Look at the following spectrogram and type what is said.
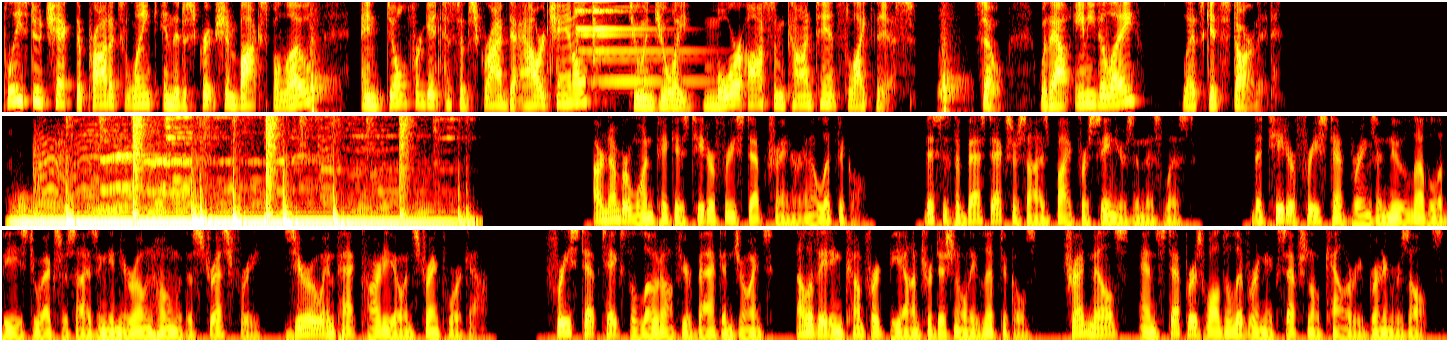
Please do check the product link in the description box below, and don't forget to subscribe to our channel to enjoy more awesome contents like this. So, without any delay, let's get started. Our number one pick is Teeter Free Step Trainer and Elliptical. This is the best exercise bike for seniors in this list. The Teeter Free Step brings a new level of ease to exercising in your own home with a stress free, zero impact cardio and strength workout. Free Step takes the load off your back and joints, elevating comfort beyond traditional ellipticals, treadmills, and steppers while delivering exceptional calorie burning results.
